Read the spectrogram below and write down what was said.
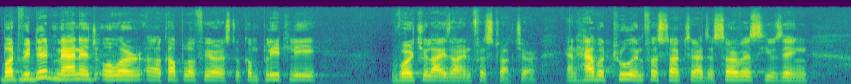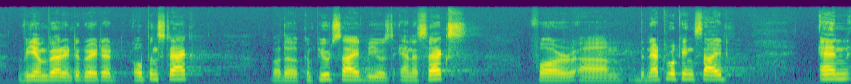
but we did manage over a couple of years to completely virtualize our infrastructure and have a true infrastructure as a service using VMware integrated OpenStack. For the compute side, we used NSX. For um, the networking side, and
